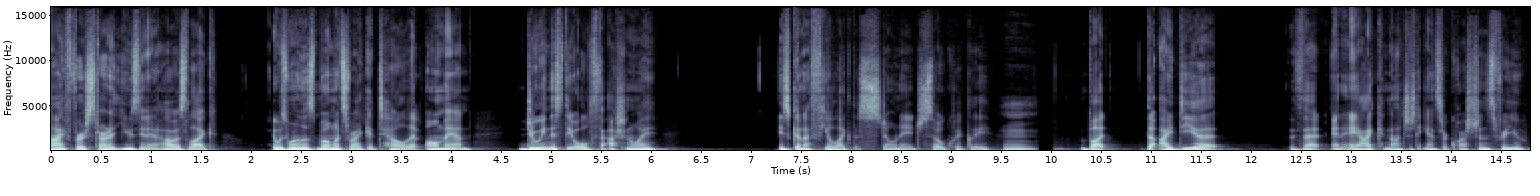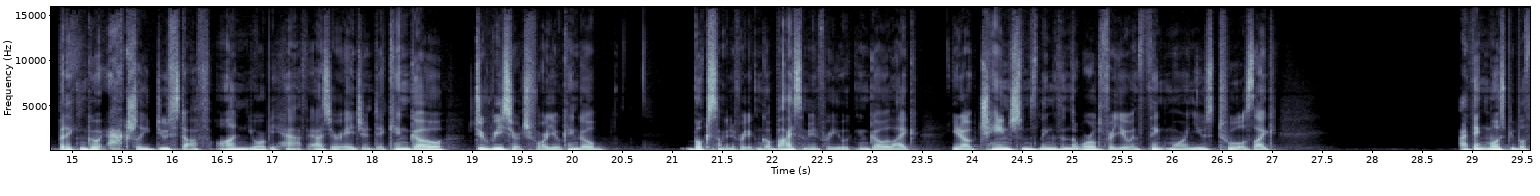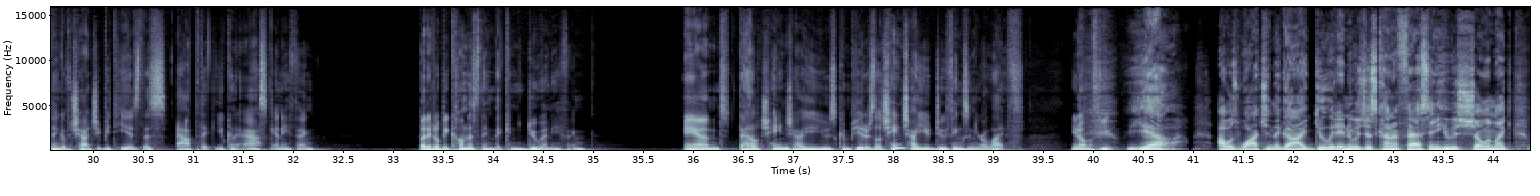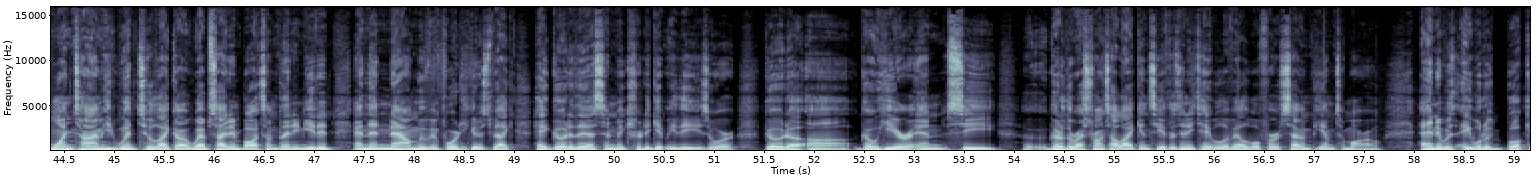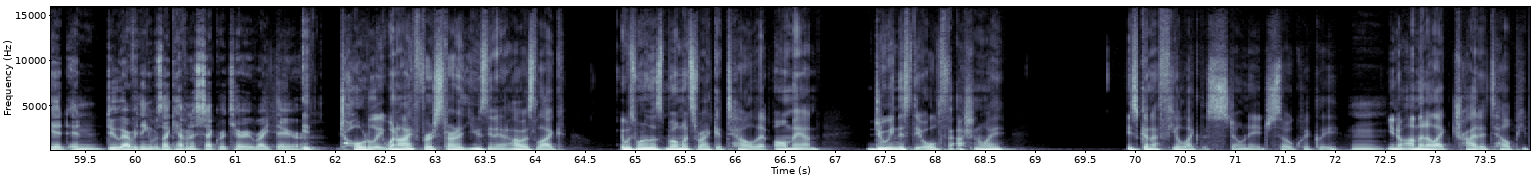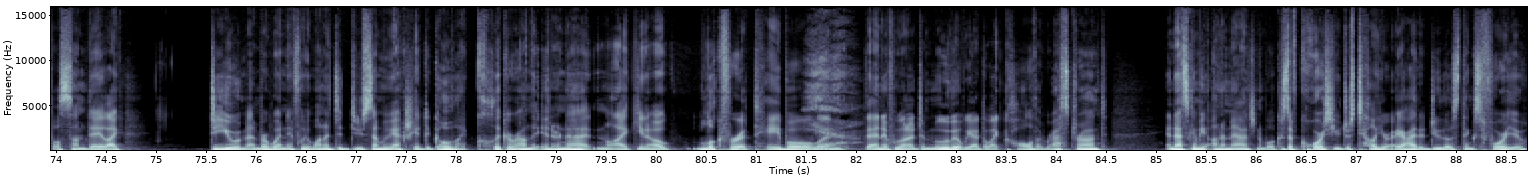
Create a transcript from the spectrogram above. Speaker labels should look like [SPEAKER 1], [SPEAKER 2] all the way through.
[SPEAKER 1] When I first started using it, I was like, it was one of those moments where I could tell that, oh man, doing this the old fashioned way is going to feel like the Stone Age so quickly.
[SPEAKER 2] Mm.
[SPEAKER 1] But the idea that an AI can not just answer questions for you, but it can go actually do stuff on your behalf as your agent. It can go do research for you. It can go book something for you. It can go buy something for you. It can go like, you know, change some things in the world for you and think more and use tools. Like, I think most people think of ChatGPT as this app that you can ask anything, but it'll become this thing that can do anything. And that'll change how you use computers. It'll change how you do things in your life. You know, if you
[SPEAKER 2] Yeah. I was watching the guy do it and it was just kind of fascinating. He was showing like one time he went to like a website and bought something that he needed. And then now moving forward, he could just be like, hey, go to this and make sure to get me these or go to, uh, go here and see, uh, go to the restaurants I like and see if there's any table available for 7 p.m. tomorrow. And it was able to book it and do everything. It was like having a secretary right there.
[SPEAKER 1] It totally. When I first started using it, I was like, it was one of those moments where I could tell that, oh man, doing this the old fashioned way is going to feel like the Stone Age so quickly.
[SPEAKER 2] Mm.
[SPEAKER 1] You know, I'm going to like try to tell people someday, like, do you remember when if we wanted to do something, we actually had to go like click around the internet and like, you know, look for a table.
[SPEAKER 2] Yeah.
[SPEAKER 1] And then if we wanted to move it, we had to like call the restaurant. And that's going to be unimaginable because, of course, you just tell your AI to do those things for you.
